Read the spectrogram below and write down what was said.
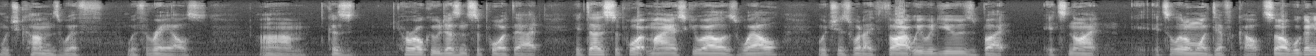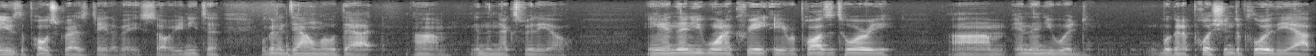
which comes with with Rails, because um, Heroku doesn't support that. It does support MySQL as well, which is what I thought we would use, but it's not. It's a little more difficult. So we're going to use the Postgres database. So you need to. We're going to download that um, in the next video and then you want to create a repository um, and then you would we're going to push and deploy the app.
